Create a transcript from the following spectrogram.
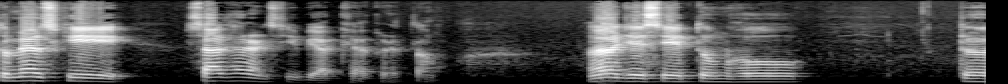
तो मैं उसकी साधारण सी व्याख्या करता हूँ। हाँ जैसे तुम हो तो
